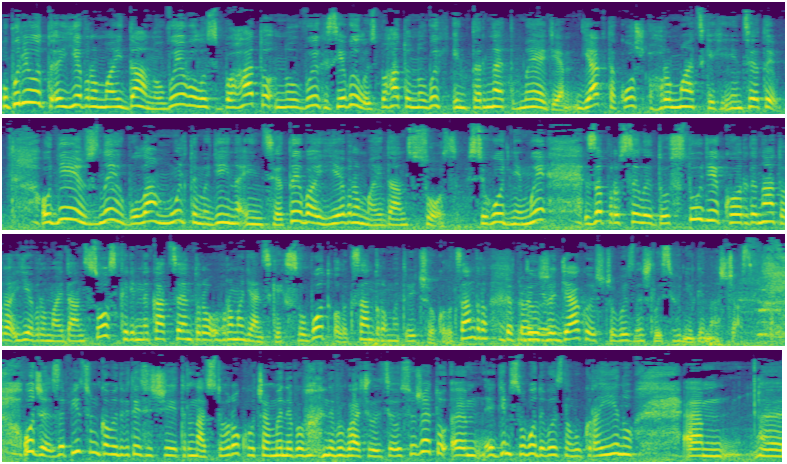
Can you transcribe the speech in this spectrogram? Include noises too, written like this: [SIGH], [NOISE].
У період Євромайдану виявилось багато нових з'явилось багато нових інтернет-медіа, як також громадських ініціатив. Однією з них була мультимедійна ініціатива Євромайдан СОС. Сьогодні ми запросили до студії координатора Євромайдан СОС, керівника центру громадянських свобод Олександру Матвійчук. Олександро, Доброго дуже дня. дякую, що ви знайшли сьогодні для нас час. Отже, за підсумками 2013 року, хоча ми не поб- [LAUGHS] не побачили цього сюжету, ем, Дім Свободи визнав Україну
